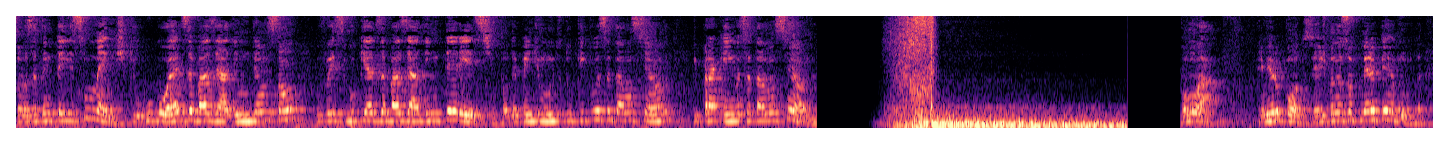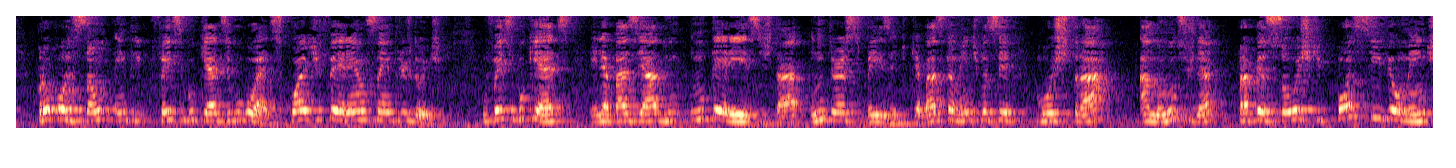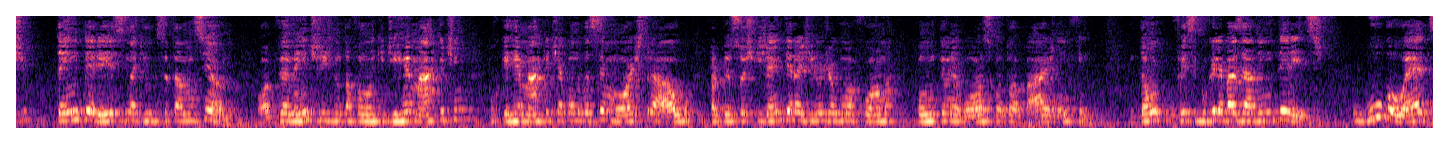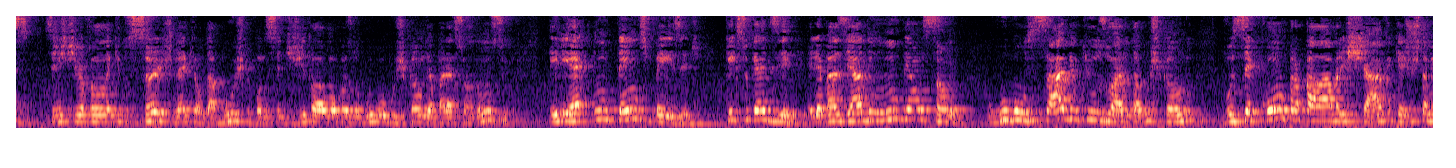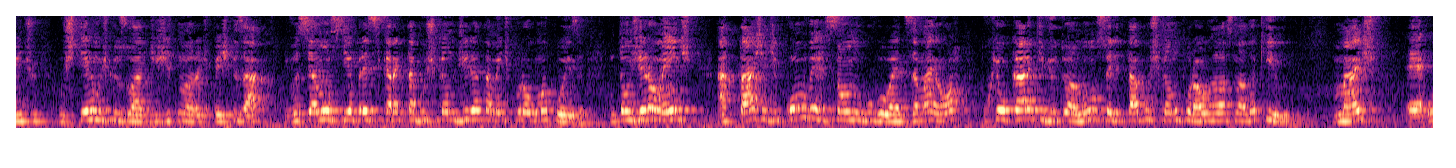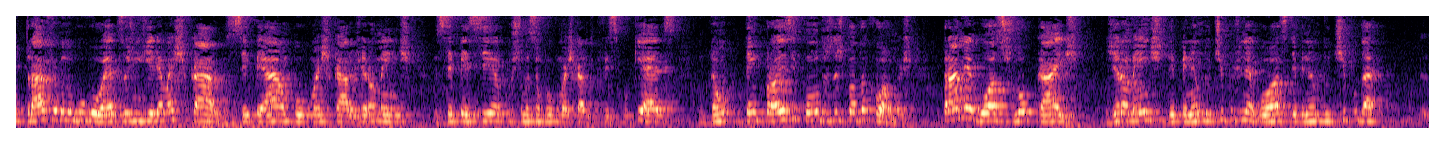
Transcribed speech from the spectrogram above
Só você tem que ter isso em mente, que o Google Ads é baseado em intenção, o Facebook Ads é baseado em interesse. Então depende muito do que, você está anunciando e para quem você está anunciando. Vamos lá. Primeiro ponto, você respondeu a sua primeira pergunta. Proporção entre Facebook Ads e Google Ads. Qual a diferença entre os dois? O Facebook Ads ele é baseado em interesses, tá? Interest based, que é basicamente você mostrar anúncios, né, para pessoas que possivelmente têm interesse naquilo que você está anunciando. Obviamente, a gente não está falando aqui de remarketing, porque remarketing é quando você mostra algo para pessoas que já interagiram de alguma forma com o teu negócio, com a tua página, enfim. Então, o Facebook ele é baseado em interesses. O Google Ads, se a gente estiver falando aqui do search, né, que é o da busca, quando você digita alguma coisa no Google buscando e aparece o um anúncio, ele é intent based. O que isso quer dizer? Ele é baseado em intenção. O Google sabe o que o usuário está buscando, você compra palavras-chave, que é justamente os termos que o usuário digita na hora de pesquisar, e você anuncia para esse cara que está buscando diretamente por alguma coisa. Então, geralmente, a taxa de conversão no Google Ads é maior, porque o cara que viu o teu anúncio, ele está buscando por algo relacionado àquilo. Mas é, o tráfego no Google Ads hoje em dia é mais caro, o CPA é um pouco mais caro geralmente, o CPC costuma ser um pouco mais caro do que o Facebook Ads, então tem prós e contras das plataformas. Para negócios locais, geralmente, dependendo do tipo de negócio, dependendo do tipo da,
